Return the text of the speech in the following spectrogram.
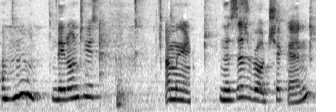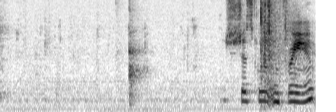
Mm-hmm. They don't taste... I mean, this is real chicken. It's just gluten-free.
